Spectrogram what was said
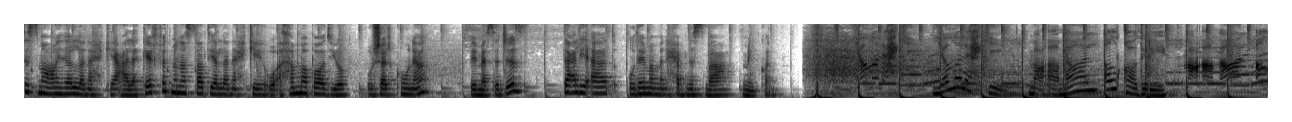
تسمعوا يلا نحكي على كافة منصات يلا نحكي وأهم بوديو وشاركونا. بمسجز تعليقات ودايما بنحب نسمع منكم يلا نحكي. يلا نحكي مع آمال القادري. مع آمال القادري.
